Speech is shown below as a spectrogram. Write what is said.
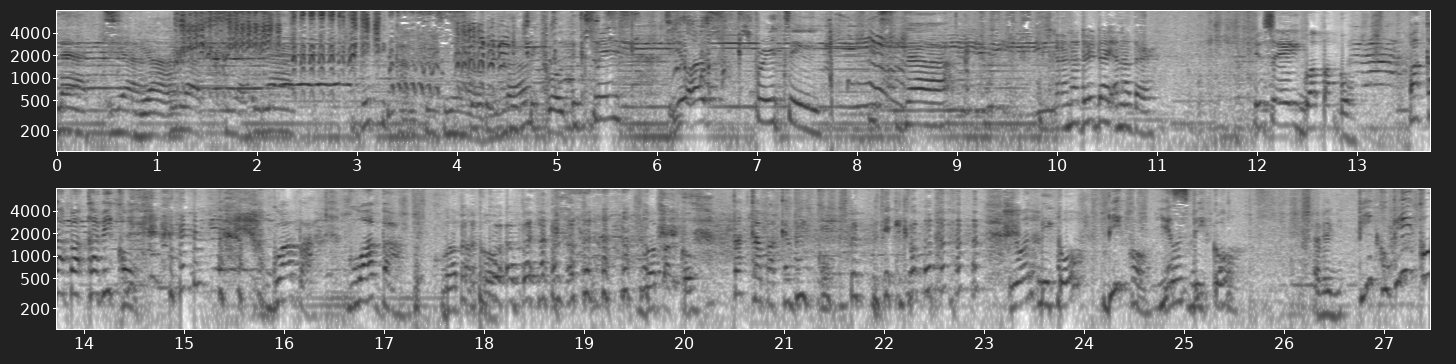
Yeah. Yeah. Bilat. Yeah. Plat. Difficult. Difficult. It means you are pretty. It's the Another die, another. You say, guapa ko. Paka paka biko. Guapa. Guapa. Guapa ko. Guapa ko. Paka paka biko. Biko. You want biko? Biko. You Yes, want biko? Biko, biko.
